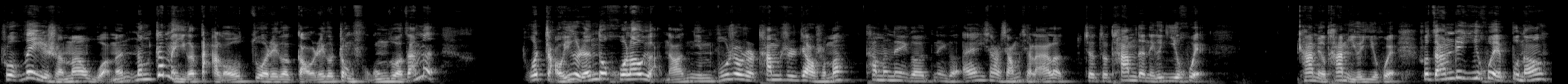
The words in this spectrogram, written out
说为什么我们弄这么一个大楼做这个搞这个政府工作，咱们我找一个人都活老远的，你们不就是他们是叫什么？他们那个那个哎一下想不起来了，就就他们的那个议会，他们有他们一个议会，说咱们这议会不能。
